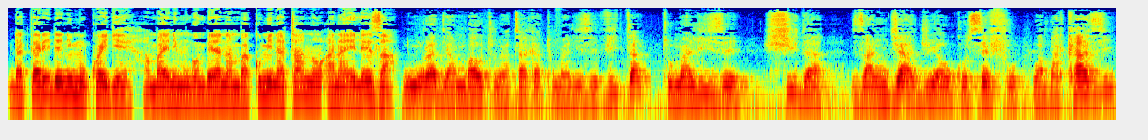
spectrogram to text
Daktari Denis Mukwege ambaye ni mgombea namba 15 anaeleza ni mradi ambao tunataka tumalize vita, tumalize shida za njaa juu ya ukosefu wa makazi,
